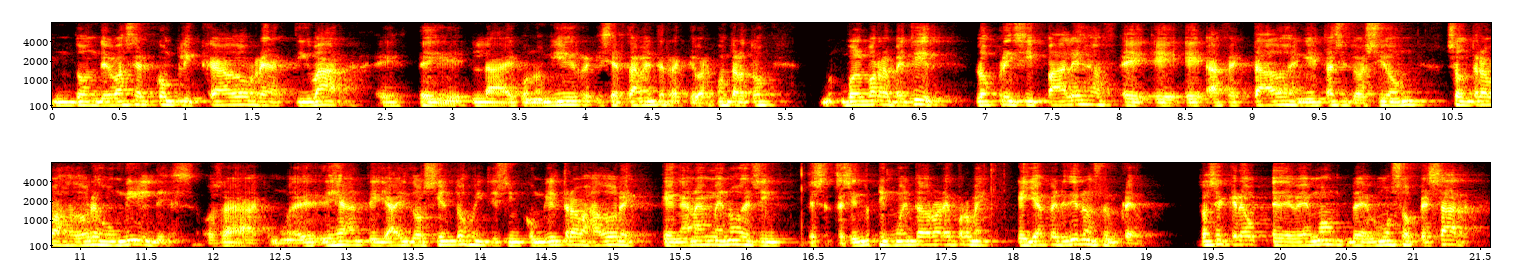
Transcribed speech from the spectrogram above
donde va a ser complicado reactivar este, la economía y, ciertamente reactivar contratos vuelvo a repetir, los principales eh, eh, eh, afectados en esta situación son trabajadores humildes. O sea, como dije antes, ya hay 225 mil trabajadores que ganan menos de, 750 dólares por mes que ya perdieron su empleo. Entonces creo que debemos, debemos sopesar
